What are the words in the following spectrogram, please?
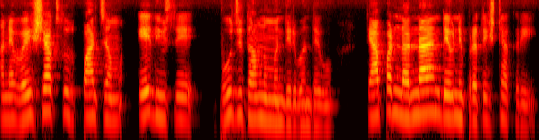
અને વૈશાખ સુદ પાંચમ એ દિવસે ભુજધામનું મંદિર બંધાવ્યું. ત્યાં પણ નરનારાયણ દેવની પ્રતિષ્ઠા કરી.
